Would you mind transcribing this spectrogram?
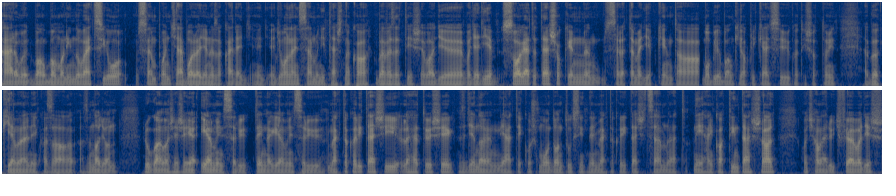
3-5 bankban van innováció szempontjából, legyen ez akár egy, egy, egy online számlanyításnak a bevezetése, vagy, vagy egyéb szolgáltatások. Én szeretem egyébként a mobilbanki applikációjukat is ott, amit ebből kiemelnék, az a, az a nagyon rugalmas és élményszerű, tényleg élményszerű megtakarítási lehetőség. Ez egy ilyen nagyon játékos módon tudsz nyitni egy megtakarítási számlát néhány kattintással, hogyha már ügyfél vagy, és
